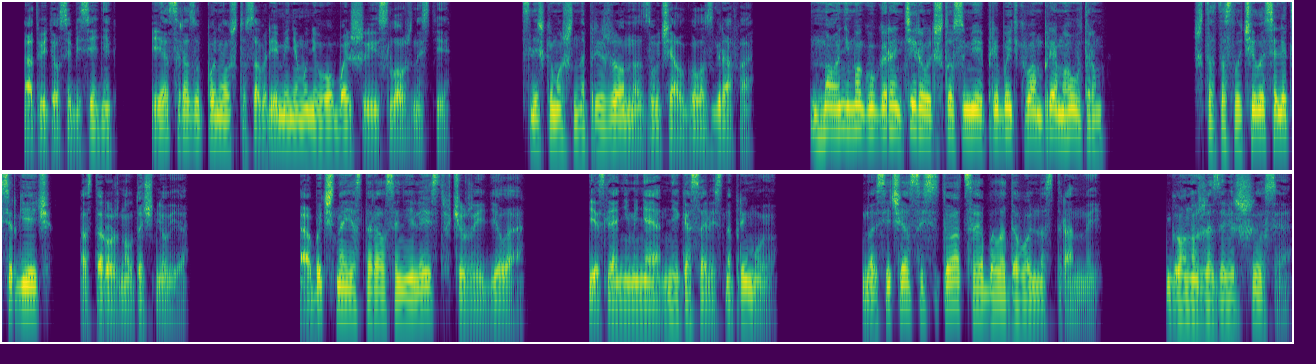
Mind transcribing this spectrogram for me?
— ответил собеседник, и я сразу понял, что со временем у него большие сложности. Слишком уж напряженно звучал голос графа. Но не могу гарантировать, что сумею прибыть к вам прямо утром». «Что-то случилось, Олег Сергеевич?» — осторожно уточнил я. Обычно я старался не лезть в чужие дела, если они меня не касались напрямую. Но сейчас и ситуация была довольно странной. Гон уже завершился.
